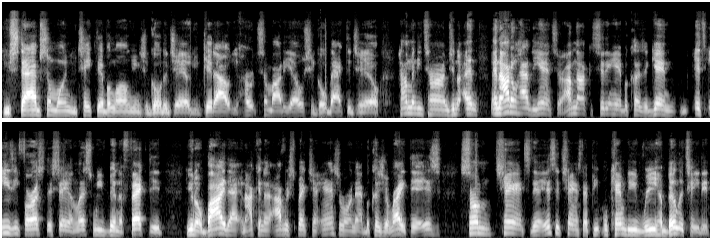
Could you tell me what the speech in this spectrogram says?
you stab someone, you take their belongings, you go to jail, you get out, you hurt somebody else, you go back to jail. How many times, you know? And and I don't have the answer. I'm not sitting here because again, it's easy for us to say unless we've been affected you know, by that. And I can I respect your answer on that because you're right. There is some chance, there is a chance that people can be rehabilitated.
